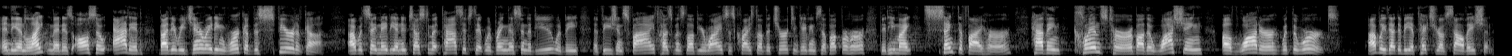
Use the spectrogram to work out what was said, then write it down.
and the enlightenment, is also added by the regenerating work of the Spirit of God. I would say maybe a New Testament passage that would bring this into view would be Ephesians 5. Husbands, love your wives as Christ loved the church and gave himself up for her, that he might sanctify her, having cleansed her by the washing of water with the word. I believe that to be a picture of salvation.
